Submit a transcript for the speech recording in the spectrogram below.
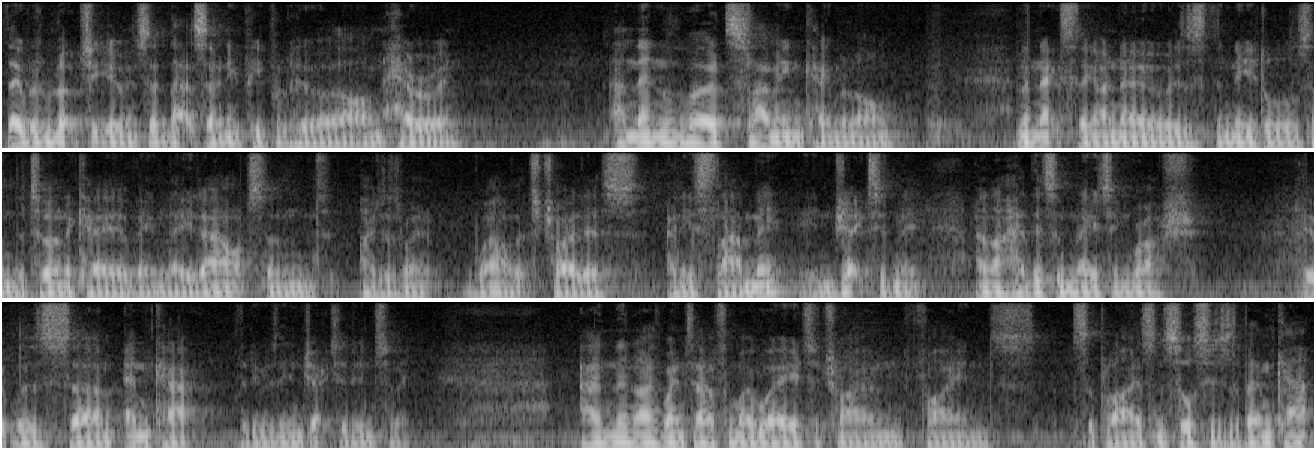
they would have looked at you and said, That's only people who are on heroin. And then the word slamming came along. And the next thing I know is the needles and the tourniquet are being laid out, and I just went, wow, let's try this. And he slammed me, he injected me, and I had this amazing rush. It was um, MCAT that he was injected into me. And then I went out of my way to try and find supplies and sources of MCAT.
